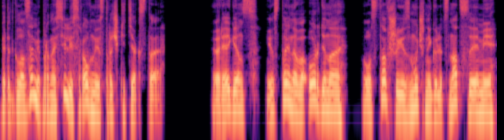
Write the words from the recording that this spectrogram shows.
перед глазами проносились ровные строчки текста. Регенс из Тайного Ордена уставший и измученный галлюцинациями,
